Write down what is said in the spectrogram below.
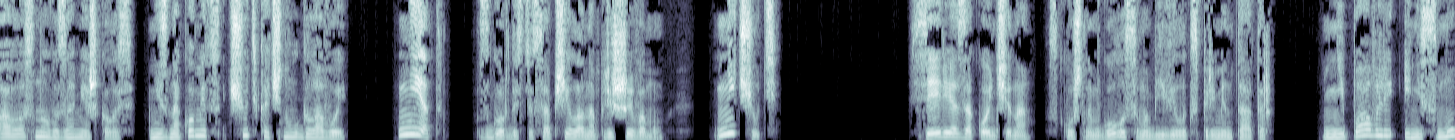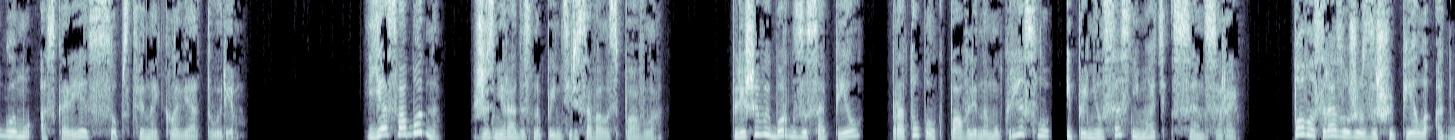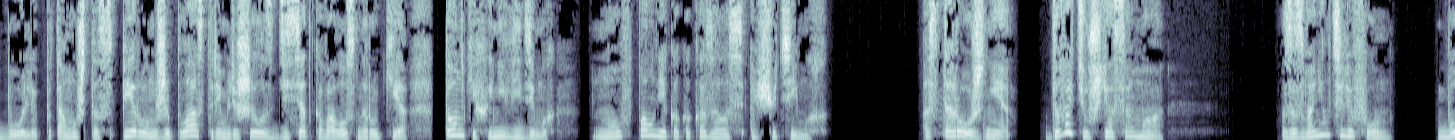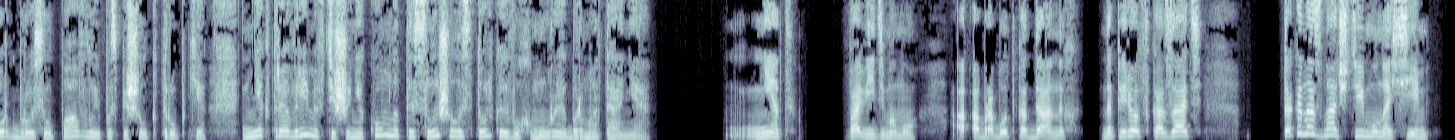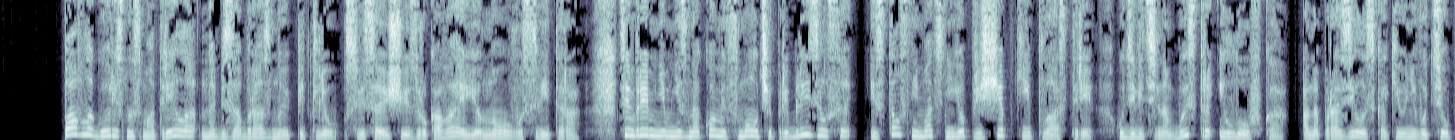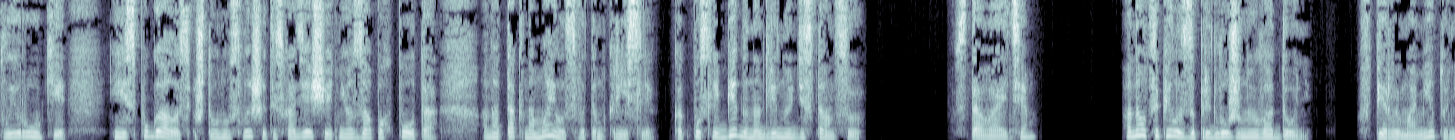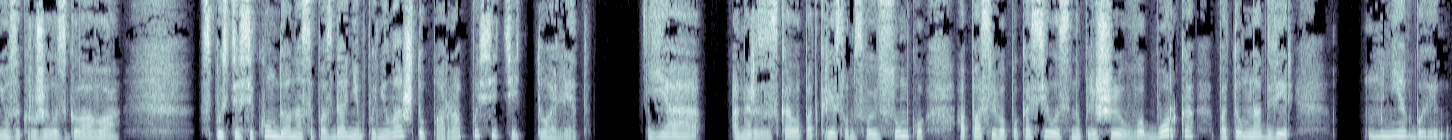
Павла снова замешкалась. Незнакомец чуть качнул головой. «Нет!» — с гордостью сообщила она Плешивому. «Ничуть!» «Серия закончена», — скучным голосом объявил экспериментатор. Не Павле и не Смуглому, а скорее собственной клавиатуре. «Я свободна?» — жизнерадостно поинтересовалась Павла. Плешивый Борг засопел, протопал к Павлиному креслу и принялся снимать сенсоры. Павла сразу же зашипела от боли, потому что с первым же пластырем лишилась десятка волос на руке, тонких и невидимых, но вполне, как оказалось, ощутимых. «Осторожнее! Давайте уж я сама!» Зазвонил телефон. Борг бросил Павлу и поспешил к трубке. Некоторое время в тишине комнаты слышалось только его хмурое бормотание. «Нет, по-видимому. А обработка данных. Наперед сказать... Так и назначьте ему на семь». Павла горестно смотрела на безобразную петлю, свисающую из рукава ее нового свитера. Тем временем незнакомец молча приблизился и стал снимать с нее прищепки и пластыри, удивительно быстро и ловко. Она поразилась, какие у него теплые руки, и испугалась, что он услышит исходящий от нее запах пота. Она так намаялась в этом кресле, как после бега на длинную дистанцию. «Вставайте». Она уцепилась за предложенную ладонь. В первый момент у нее закружилась голова. Спустя секунду она с опозданием поняла, что пора посетить туалет. «Я...» Она разыскала под креслом свою сумку, опасливо покосилась на плешивого борка, потом на дверь. «Мне бы...»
